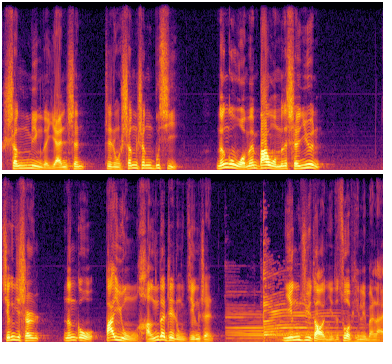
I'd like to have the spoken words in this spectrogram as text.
生命的延伸，这种生生不息，能够我们把我们的神韵、精气神儿。能够把永恒的这种精神凝聚到你的作品里面来，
